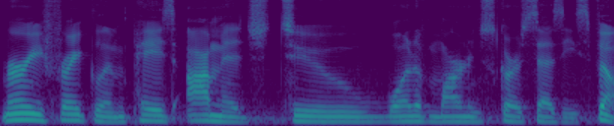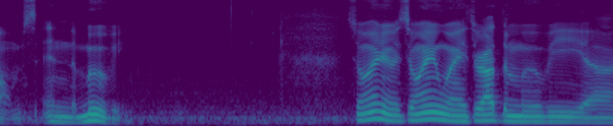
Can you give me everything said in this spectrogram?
Murray Franklin pays homage to one of Martin Scorsese's films in the movie. So anyway, so anyway, throughout the movie, uh,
